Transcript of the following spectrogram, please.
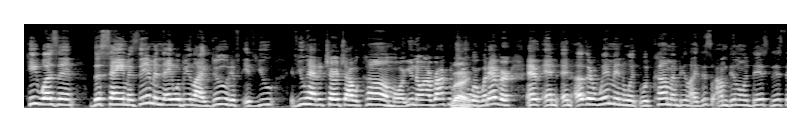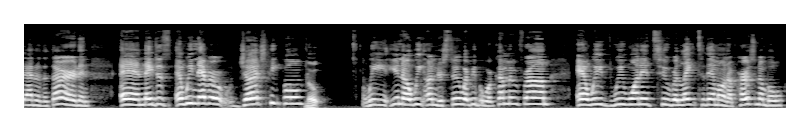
he wasn't the same as them and they would be like dude if if you if you had a church i would come or you know i rock with Right. you or whatever and and and other women would would come and be like this i'm dealing with this this that or the third and and they just and we never judged people Nope. we you know we understood where people were coming from and we we wanted to relate to them on a personable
